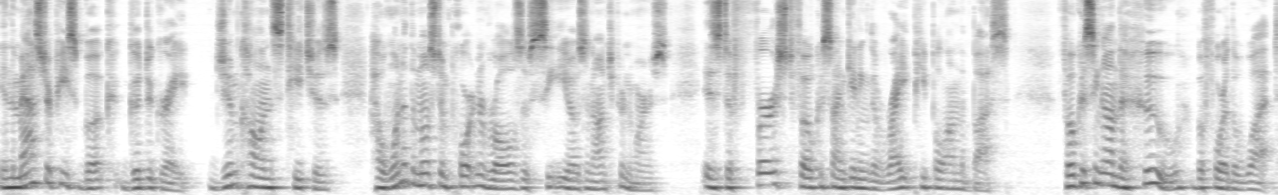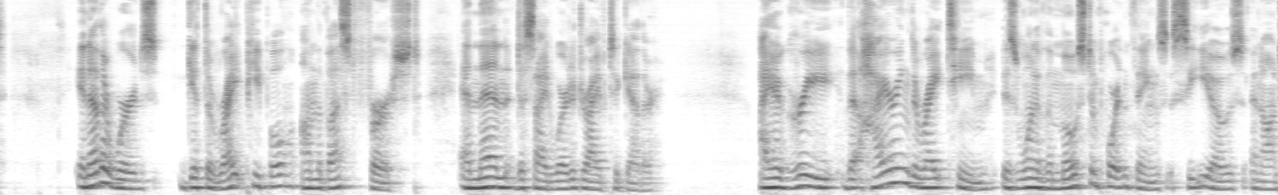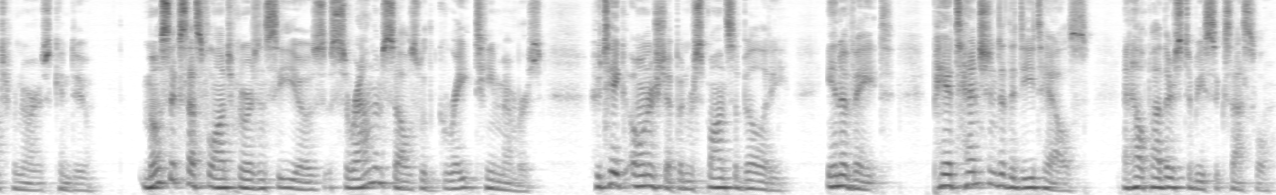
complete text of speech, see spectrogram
In the masterpiece book, Good to Great, Jim Collins teaches how one of the most important roles of CEOs and entrepreneurs is to first focus on getting the right people on the bus, focusing on the who before the what. In other words, get the right people on the bus first, and then decide where to drive together. I agree that hiring the right team is one of the most important things CEOs and entrepreneurs can do. Most successful entrepreneurs and CEOs surround themselves with great team members who take ownership and responsibility, innovate, pay attention to the details, and help others to be successful.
